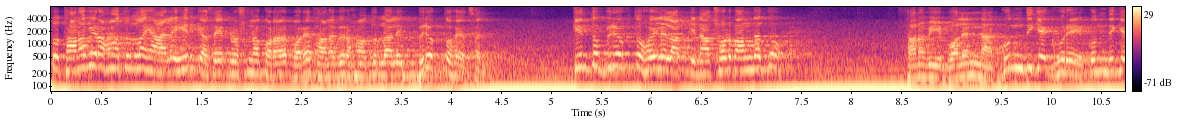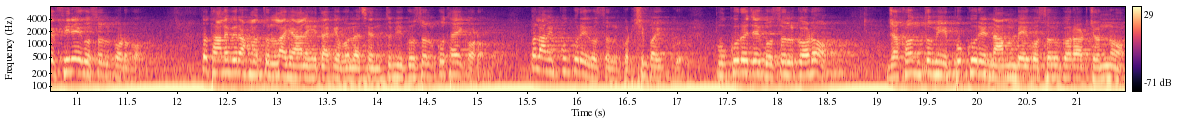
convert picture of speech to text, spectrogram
তো থানবী রহমতুল্লাহ আলহির কাছে প্রশ্ন করার পরে থানবী রহমতুল্লাহ আলী বিরক্ত হয়েছেন। কিন্তু বিরক্ত হইলে লাভ কি? না ছোট বান্দা তো? থানবী বলেন না, কোন দিকে ঘুরে, কোন দিকে ফিরে গোসল করব। তো থানবী রহমতুল্লাহ আলহি তাকে বলেছেন, তুমি গোসল কোথায় করো? বলে আমি পুকুরে গোসল করি। পুকুরে যে গোসল করো, যখন তুমি পুকুরে নামবে গোসল করার জন্য,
